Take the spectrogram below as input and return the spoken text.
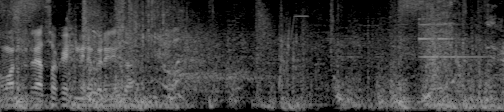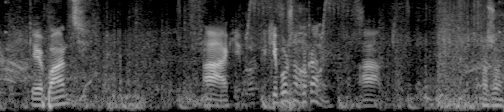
Ο μόνος με τρία τσόκα έχει μείνει ο Greninja. Και ο Punch. Α, εκεί, εκεί μπορούσε να το κάνει. Α. Χαζόν.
